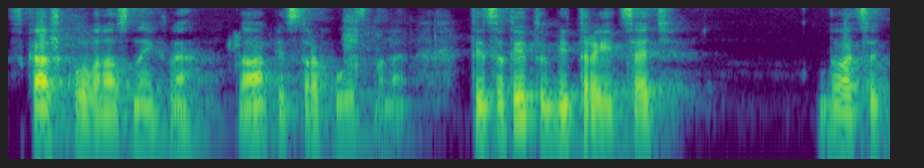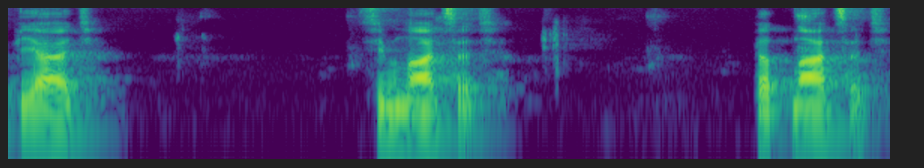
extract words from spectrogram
скажеш, коли вона зникне, да? підстрахуєш мене. 30 тобі 30, 25, 17, 15,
